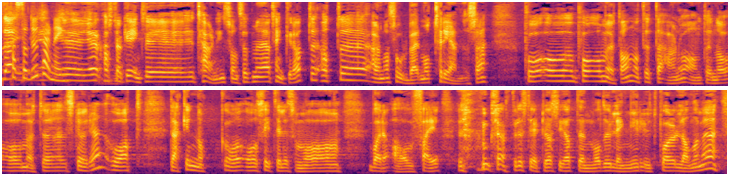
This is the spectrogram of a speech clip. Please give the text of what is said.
Kasta du terning? Jeg, jeg, jeg kasta ikke egentlig terning sånn sett, men jeg tenker at, at eh, Erna Solberg må trene seg på å, på å, møte han, at dette er noe annet enn å, å, møte Støre. Og at det er ikke nok å, å sitte liksom og bare avfeie. Hun presterte jo å si at den må du lenger ut på landet med.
